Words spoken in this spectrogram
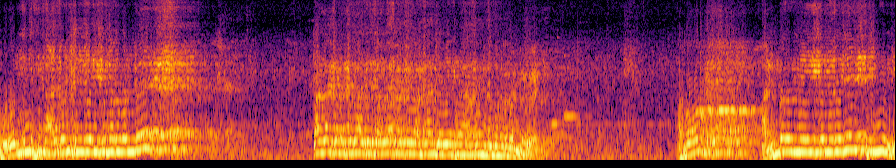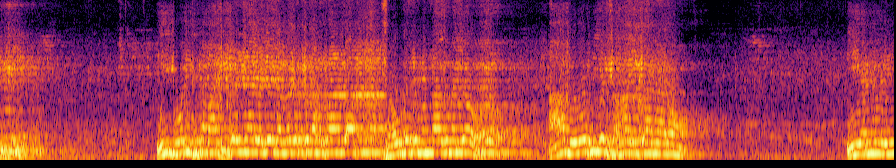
പോലീസ് നടപടി സ്വീകരിക്കുന്നത് കൊണ്ട് കള്ളക്കടത്തുകാർക്ക് കള്ളക്കണക്ക് നടത്താൻ ചെറിയ പ്രയാസം ബുദ്ധിമുട്ടൊക്കെ ഉണ്ട് അപ്പോ പിന്നിൽ ഈ പോലീസിനെ മാറ്റിക്കഴിഞ്ഞാൽ വലിയ കള്ളക്കടത്ത് നടത്താനുള്ള സൗകര്യം ഉണ്ടാകുമല്ലോ ആ ലോബിയെ സഹായിക്കാനാണോ? ഈ അൻവറിൽ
